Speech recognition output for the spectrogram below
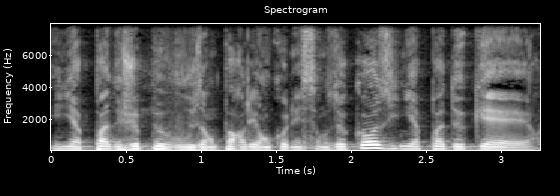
Il n'y a pas de, je peux vous en parler en connaissance de cause, il n'y a pas de guerre.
